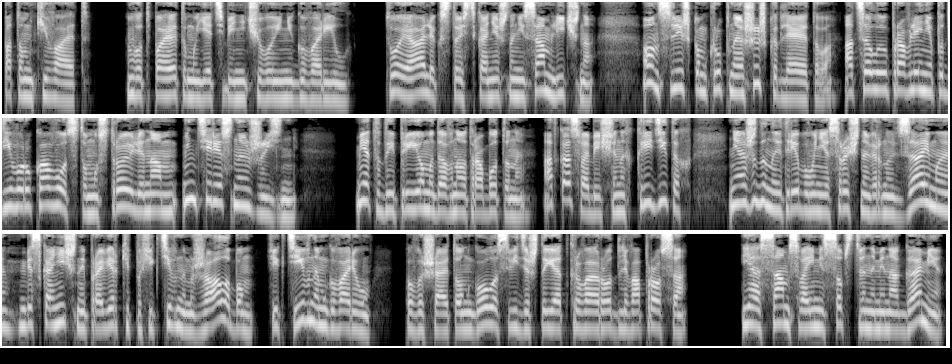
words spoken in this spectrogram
потом кивает. Вот поэтому я тебе ничего и не говорил. Твой Алекс, то есть, конечно, не сам лично. Он слишком крупная шишка для этого, а целое управление под его руководством устроили нам интересную жизнь. Методы и приемы давно отработаны. Отказ в обещанных кредитах, неожиданные требования срочно вернуть займы, бесконечные проверки по фиктивным жалобам, фиктивным, говорю, повышает он голос, видя, что я открываю рот для вопроса. Я сам своими собственными ногами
